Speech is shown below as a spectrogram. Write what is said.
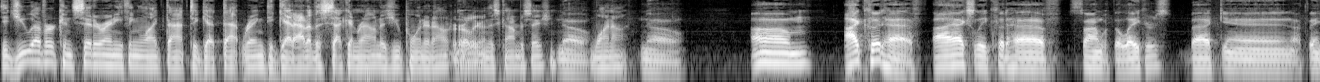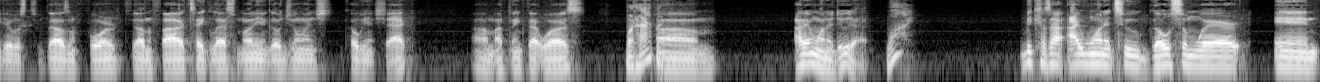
did you ever consider anything like that to get that ring, to get out of the second round, as you pointed out earlier in this conversation? No. Why not? No. Um, I could have. I actually could have signed with the Lakers back in I think it was 2004, 2005. Take less money and go join Kobe and Shaq. Um, I think that was. What happened? Um, I didn't want to do that Why? because I, I wanted to go somewhere and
